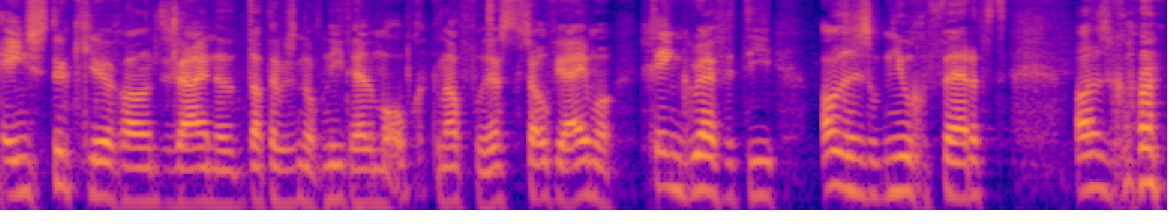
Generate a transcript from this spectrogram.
één stukje gewoon te zijn. Dat, dat hebben ze nog niet helemaal opgeknapt. Voor de rest Sofia helemaal geen graffiti. Alles is opnieuw geverfd. Alles gewoon,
